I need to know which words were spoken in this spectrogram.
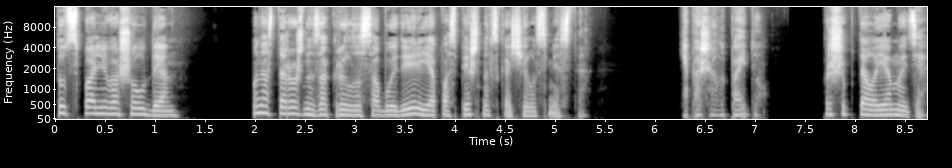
Тут в спальню вошел Дэн. Он осторожно закрыл за собой дверь, и я поспешно вскочила с места. «Я, пожалуй, пойду», — прошептала я Мэдди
